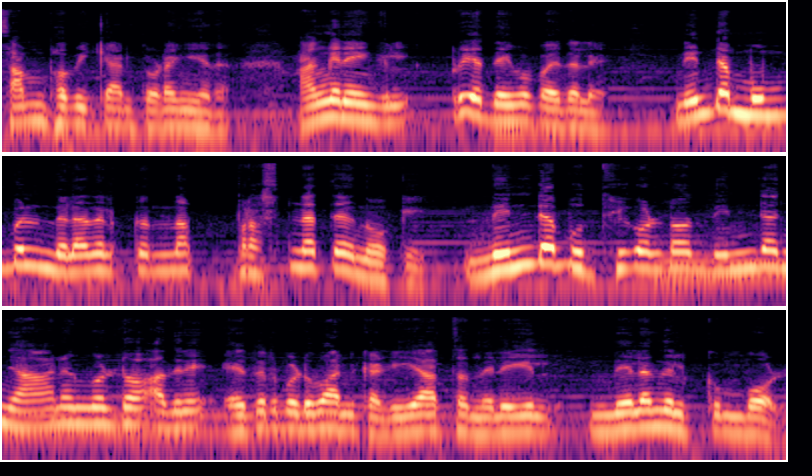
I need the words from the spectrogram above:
സംഭവിക്കാൻ തുടങ്ങിയത്. അങ്ങനെയെങ്കിൽ പ്രിയ ദൈവ പൈതലെ നിന്റെ മുമ്പിൽ നിലനിൽക്കുന്ന പ്രശ്നത്തെ നോക്കി നിന്റെ ബുദ്ധി കൊണ്ടോ നിന്റെ ജ്ഞാനം കൊണ്ടോ അതിനെ എതിർപെടുവാൻ കഴിയാത്ത നിലയിൽ നിലനിൽക്കുമ്പോൾ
